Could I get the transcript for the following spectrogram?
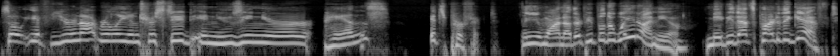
So if you're not really interested in using your hands, it's perfect. You want other people to wait on you. Maybe that's part of the gift.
